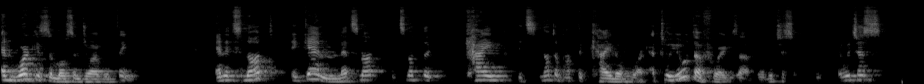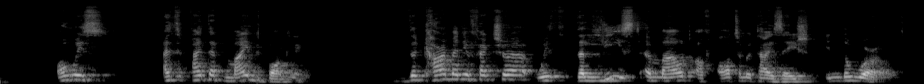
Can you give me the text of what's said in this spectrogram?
And work is the most enjoyable thing. And it's not, again, let's not, it's not the kind, it's not about the kind of work. At Toyota, for example, which is, which is always, I find that mind boggling. The car manufacturer with the least amount of automatization in the world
